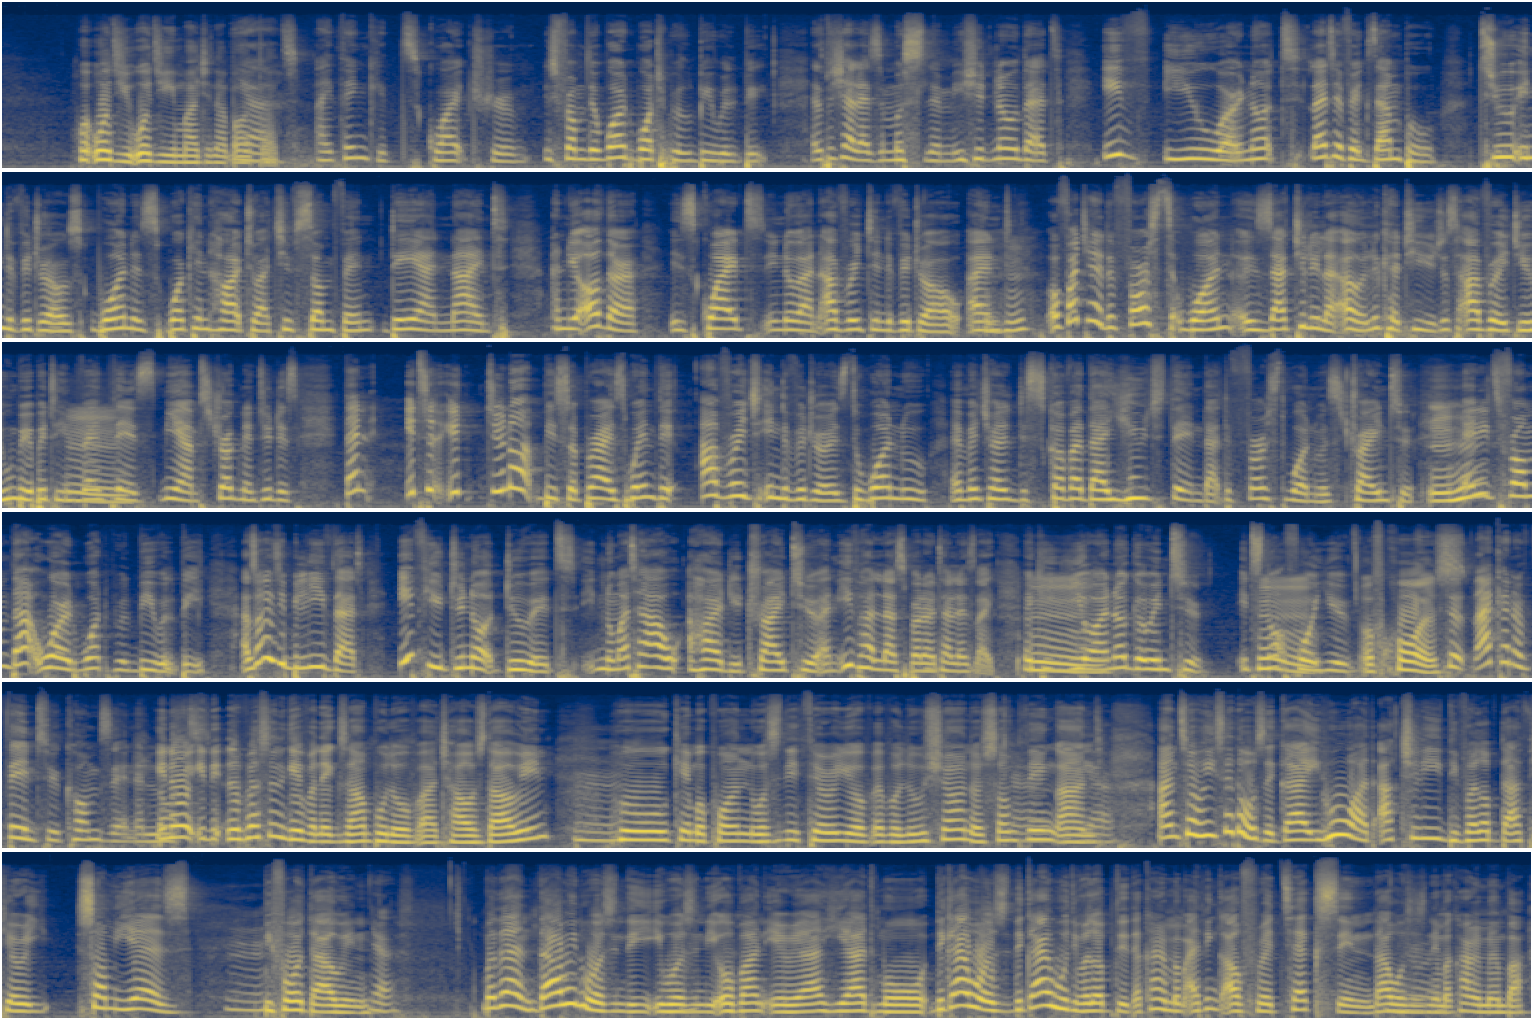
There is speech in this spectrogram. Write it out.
What what do you what do you imagine about yeah, that? I think it's quite true. It's from the word what will be will be. Especially as a Muslim, you should know that if you are not, let's say for example, two individuals, one is working hard to achieve something day and night, and the other is quite, you know, an average individual. And Mhm. unfortunately, the first one is actually like, oh, look at you, you're just average, you won't be able to invent Hmm. this. Me, I'm struggling to do this. Then it's it do not be surprised when the average individual is the one who eventually discovered that huge thing that the first one was trying to. Mhm. And it's from that word, what will be, will be. As long as you believe that if you do not do it, no matter how hard you try to, and if Allah subhanahu wa ta'ala is like, okay, Mm. you are not going to, it's not Hmm. for you. Of course. So that kind of thing too comes in a lot. you know, it, the person gave an example of uh, Charles Darwin, Mm. who came upon was it the theory of evolution or something, Yeah, and yeah. And so he said there was a guy who had actually developed that theory some years Mm. before Darwin. Yes. But then Darwin was in the he was in the urban area. He had more. The guy was the guy who developed it. I can't remember. I think Alfred Texan. That was his Mhm. name. I can't remember.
